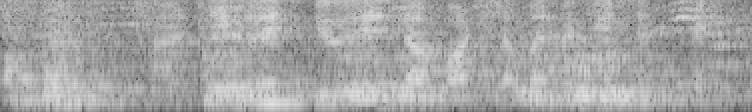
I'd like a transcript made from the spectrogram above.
uh, during the hot summer vacation.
